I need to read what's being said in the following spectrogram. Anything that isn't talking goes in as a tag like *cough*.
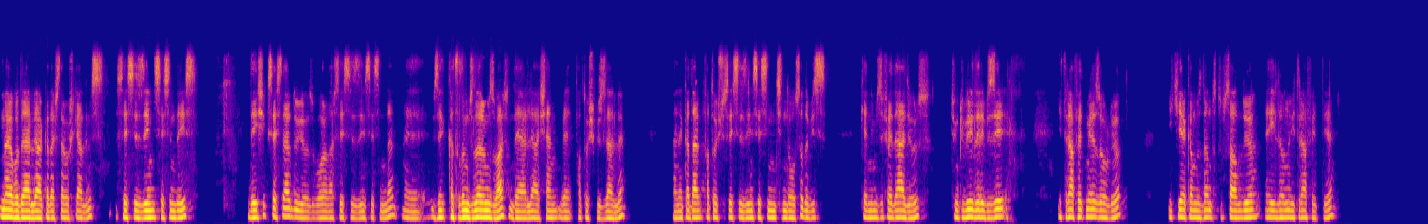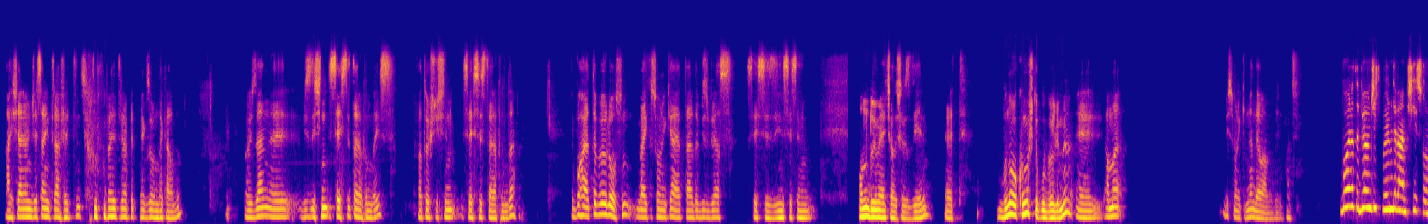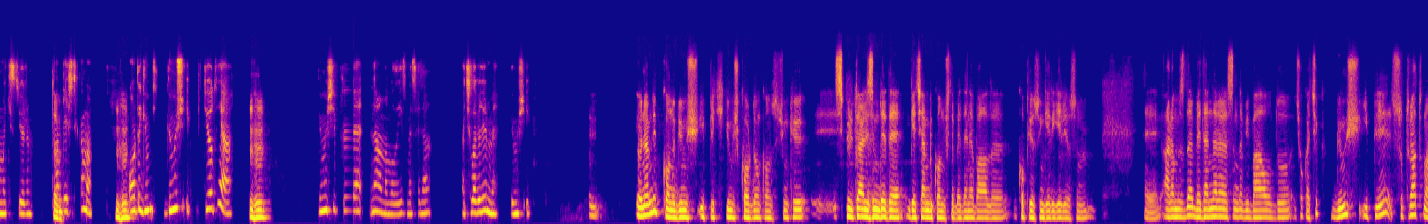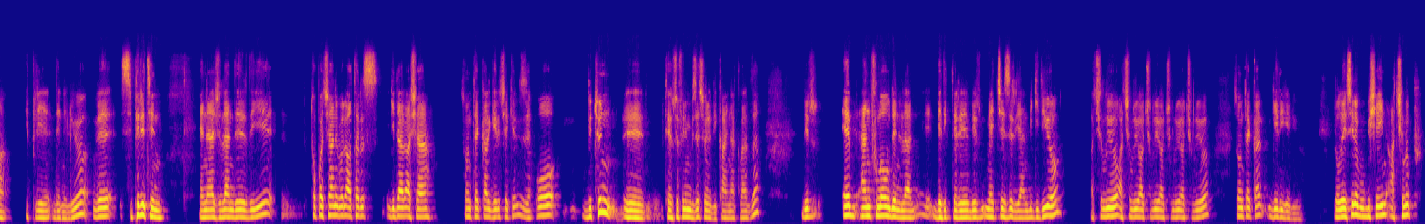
Merhaba değerli arkadaşlar, hoş geldiniz. Sessizliğin sesindeyiz. Değişik sesler duyuyoruz bu aralar sessizliğin sesinden. Ee, bize katılımcılarımız var. Değerli Ayşen ve Fatoş bizlerle. Yani ne kadar Fatoş sessizliğin sesinin içinde olsa da biz kendimizi feda ediyoruz. Çünkü birileri bizi *laughs* itiraf etmeye zorluyor. İki yakamızdan tutup sallıyor. Eyle itiraf et diye. Ayşen önce sen itiraf ettin, *laughs* sonra ben itiraf etmek zorunda kaldım. O yüzden e, biz işin sesli tarafındayız. Fatoş işin sessiz tarafında. E, bu hayatta böyle olsun. Belki sonraki hayatlarda biz biraz sessizliğin sesinin onu duymaya çalışırız diyelim. Evet. Bunu okumuştuk bu bölümü e, ama bir sonrakinden devam edelim. Hadi. Bu arada bir önceki bölümde ben bir şey sormak istiyorum. Tam Tabii. geçtik ama Hı hı. orada gümüş, gümüş ip diyordu ya. Hı hı. Gümüş iple ne anlamalıyız mesela? Açılabilir mi gümüş ip? Önemli bir konu gümüş iplik, gümüş kordon konusu. Çünkü e, spiritüalizmde de geçen bir konu işte bedene bağlı, kopuyorsun, geri geliyorsun. E, aramızda bedenler arasında bir bağ olduğu çok açık. Gümüş ipliğe sutratma ipliği deniliyor ve spiritin enerjilendirdiği topaçı hani böyle atarız, gider aşağı, sonra tekrar geri çekeriz ya. O bütün e, Teosofinin bize söylediği kaynaklarda bir ebb and flow denilen e, dedikleri bir medcezir yani bir gidiyor, açılıyor, açılıyor, açılıyor, açılıyor, açılıyor. Sonra tekrar geri geliyor. Dolayısıyla bu bir şeyin açılıp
